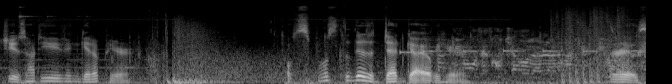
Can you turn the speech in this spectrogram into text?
Jeez, how do you even get up here? Oh, supposedly there's a dead guy over here. There is.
